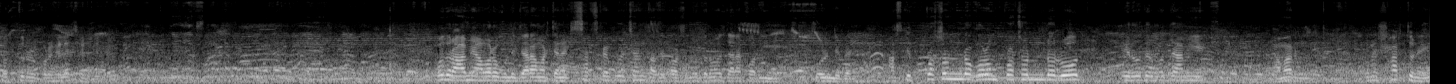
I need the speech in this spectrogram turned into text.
সত্তরের উপর হলে ছেড়ে দেবেন। বন্ধুরা, আমি আবারও বলি, যারা আমার চ্যানেলটি সাবস্ক্রাইব করেছেন তাদের অসংখ্য ধন্যবাদ, যারা করেন করে নেবেন আজকে প্রচণ্ড গরম, প্রচণ্ড রোদ, এই রোদের মধ্যে আমি, আমার কোনো স্বার্থ নেই।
